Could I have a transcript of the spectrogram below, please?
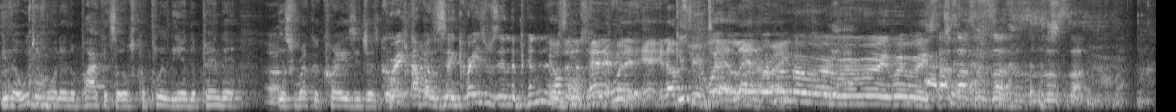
you know, we just went in the pocket, so it was completely independent. Uh. this record, Crazy, just goes Cra- I'm about to say crazy. Crazy was independent. It was Almost independent, but it, it, it upstream to Wait, Atlanta, wait, right? Wait, wait, wait, wait, wait, wait. Stop, stop, stop, stop, stop, stop, stop.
